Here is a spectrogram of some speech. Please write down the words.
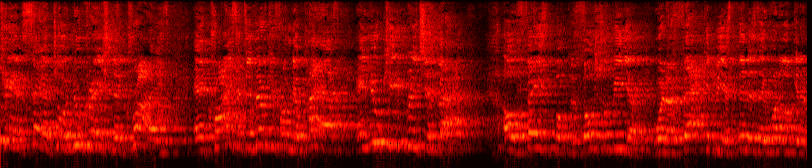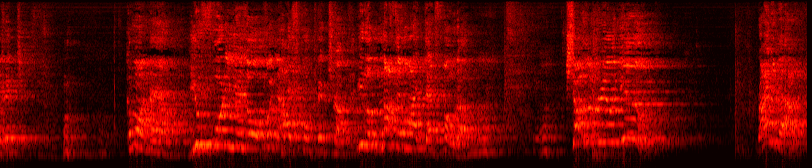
can't say that you're a new creation in Christ and Christ has delivered you from your past and you keep reaching back. Oh, Facebook, the social media, where the fat can be as thin as they want to look in their pictures. Come on now. You 40 years old putting a high school picture up. You look nothing like that photo. Show the real you. Write about it.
